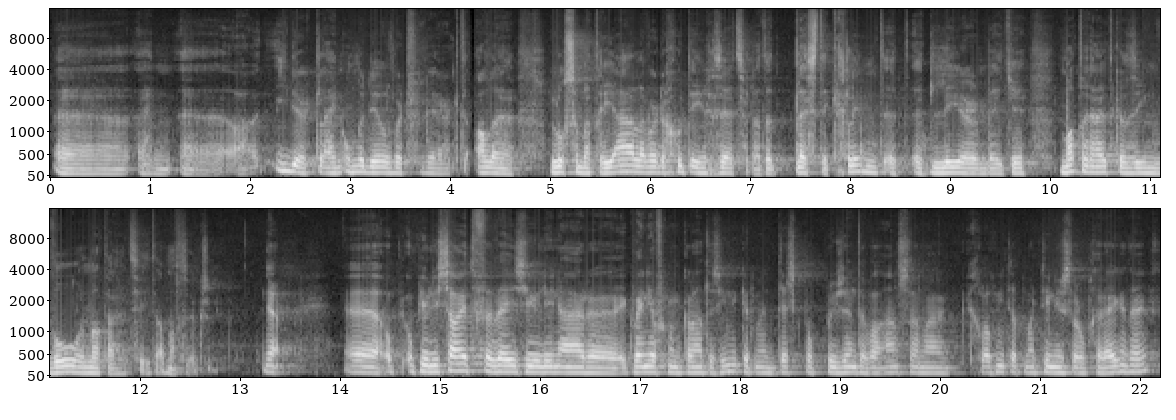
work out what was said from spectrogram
Eh, en eh, ieder klein onderdeel wordt verwerkt. Alle losse materialen worden goed ingezet, zodat het plastic glimt, het, het leer een beetje mat eruit kan zien, wol er mat uitziet, allemaal zulke Ja. Eh, op, op jullie site verwezen jullie naar, eh, ik weet niet of ik hem kan laten zien, ik heb mijn desktop presenter wel aanstaan, maar ik geloof niet dat Martinez erop gerekend heeft.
